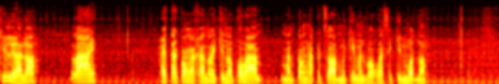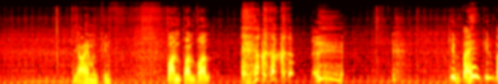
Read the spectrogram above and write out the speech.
ที่เหลือเนาะลาย ให้ตากล้องกับคาน้อยกินเนาะเพราะว่ามันต้องรับผิดชอบเมื่อกี้มันบอกว่าสิกินหมดเนาะเดี๋ยวให้มันกินปอนปอนปอนกินไปกินไป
